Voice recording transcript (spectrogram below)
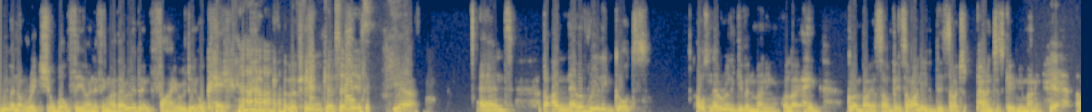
we were not rich or wealthy or anything like that. We were doing fine. We were doing okay. the theme continues. Yeah. And, but I never really got, I was never really given money or like, hey, go and buy yourself this. So I needed this. So just, parents just gave me money. Yeah. Uh,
